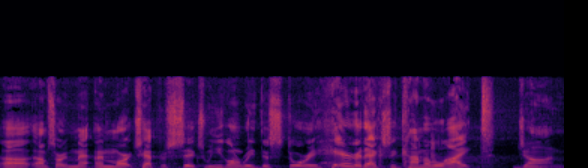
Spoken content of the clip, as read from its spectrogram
uh, I'm sorry, in Mark chapter 6, when you go and read this story, Herod actually kind of liked John.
